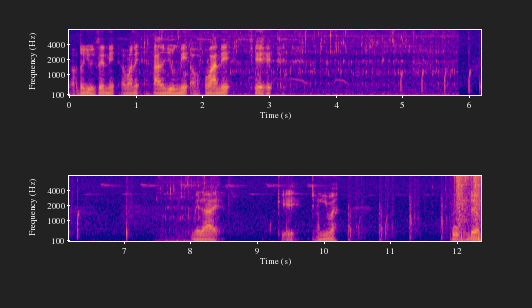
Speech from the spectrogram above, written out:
อ๋อต้องอยู่เส้นนี้ประมาณนี้อ่าต้องอยู่ตรงนี้ออกประมาณนี้โอเค ไม่ได้ โอเคอย่างนี้มาปลูกเหมือนเดิม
